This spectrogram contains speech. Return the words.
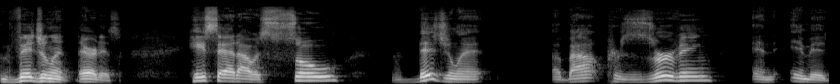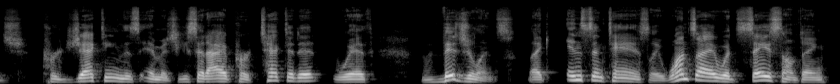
Vigilant. There it is he said i was so vigilant about preserving an image projecting this image. He said i protected it with vigilance like instantaneously. Once i would say something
